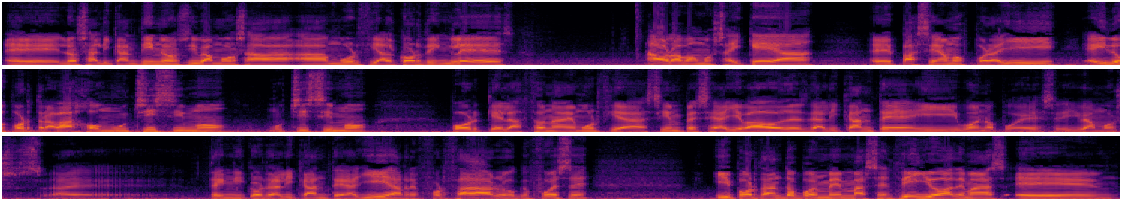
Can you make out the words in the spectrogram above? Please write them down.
eh, los alicantinos íbamos a, Murcia al corte inglés, ahora vamos a Ikea, eh, paseamos por allí, he ido por trabajo muchísimo, muchísimo, porque la zona de Murcia siempre se ha llevado desde Alicante y bueno, pues íbamos técnicos de Alicante allí a reforzar o lo que fuese. Y por tanto, pues me es más sencillo. Además, eh,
